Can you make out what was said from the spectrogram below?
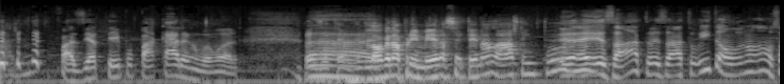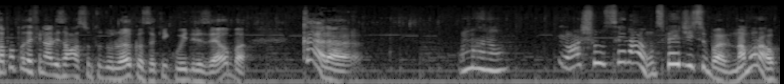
fazia tempo pra caramba, mano. Ah, Logo na primeira acertei na lata, hein? Pô, é, é, exato, exato. Então, não, não, só pra poder finalizar o assunto do Knuckles aqui com o Idris Elba, cara, mano, eu acho, sei lá, um desperdício, mano, na moral.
